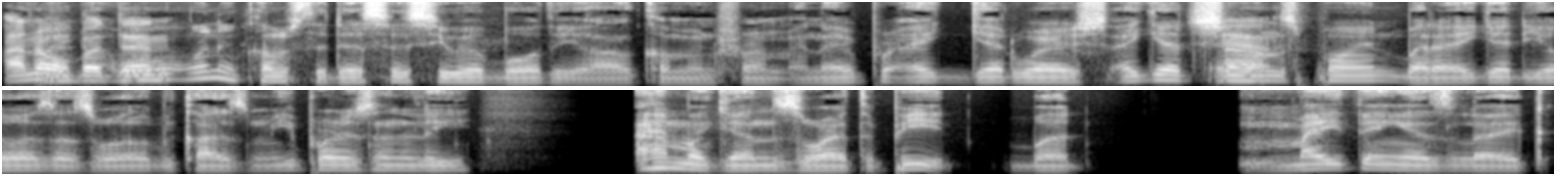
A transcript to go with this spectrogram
I know, Like, but then when- when it comes to this, I see where both of y'all coming from, and I I get where I get Yeah. Sean's point, but I get yours as well because me personally, I'm against Zwarte Piet, but my thing is like.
